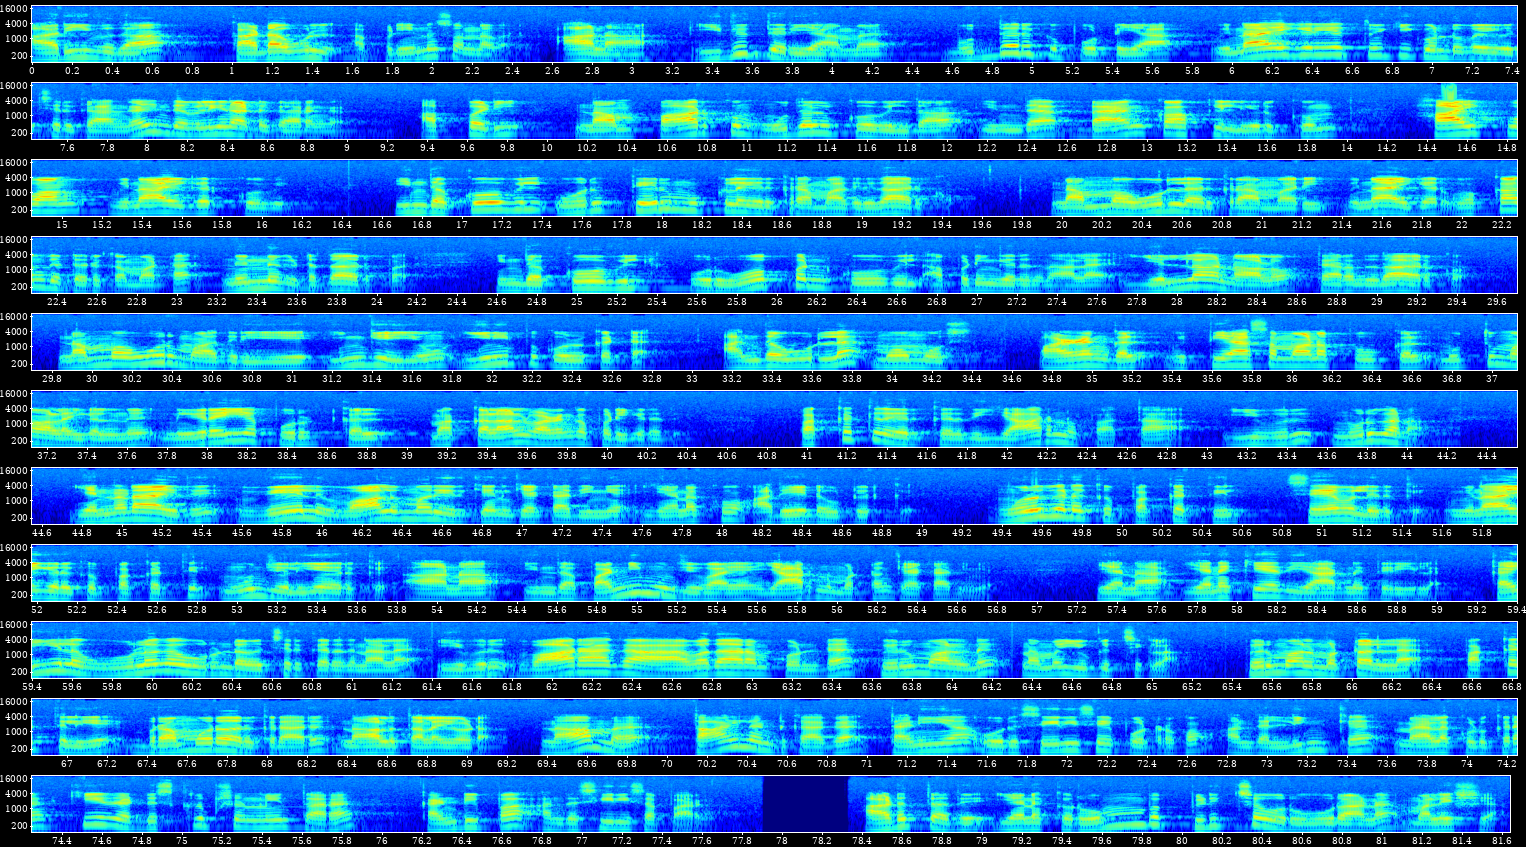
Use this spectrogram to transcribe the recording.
அறிவு தான் கடவுள் அப்படின்னு சொன்னவர். ஆனால் இது தெரியாமல் புத்தருக்கு போட்டியாக விநாயகரையே தூக்கி கொண்டு போய் வச்சுருக்காங்க இந்த வெளிநாட்டுக்காரங்க. அப்படி நாம் பார்க்கும் முதல் கோவில் தான் இந்த பேங்காக்கில் இருக்கும் ஹாய்குவாங் விநாயகர் கோவில். இந்த கோவில் ஒரு தெருமுக்கில் இருக்கிற மாதிரி தான் இருக்கும். நம்ம ஊரில் இருக்கிற மாதிரி விநாயகர் உக்காந்துட்டு இருக்க மாட்டார் நின்றுக்கிட்டு தான் இருப்பார். இந்த கோவில் ஒரு ஓப்பன் கோவில் அப்படிங்கிறதுனால எல்லா நாளும் திறந்து தான் இருக்கும். நம்ம ஊர் மாதிரியே இங்கேயும் இனிப்பு கொழுக்கட்டை அந்த ஊரில் மோமோஸ் பழங்கள் வித்தியாசமான பூக்கள் முத்து மாலைகள்னு நிறைய பொருட்கள் மக்களால் வழங்கப்படுகிறது. பக்கத்தில் இருக்கிறது யாருன்னு பார்த்தா இவர் முருகனா. என்னடா இது வேலு வாலு மாதிரி இருக்கேன்னு கேட்காதீங்க எனக்கும் அதே டவுட் இருக்குது முருகனுக்கு பக்கத்தில் சேவல் இருக்குது விநாயகருக்கு பக்கத்தில் மூஞ்சொலியும் இருக்குது ஆனால் இந்த பன்னி மூஞ்சி வாயன் யாருன்னு மட்டும் கேட்காதீங்க. ஏன்னா எனக்கே அது யாருன்னு தெரியல. கையில் உலக உருண்டை வச்சிருக்கிறதுனால இவர் வாராக அவதாரம் கொண்ட பெருமாள்னு நம்ம யூகிச்சுக்கலாம். பெருமாள் மட்டும் இல்லை பக்கத்திலேயே பிரம்மரும் இருக்கிறாரு நாலு தலையோட. நாம் தாய்லாண்டுக்காக தனியாக ஒரு சீரீஸே போட்டிருக்கோம். அந்த லிங்க்கை மேலே கொடுக்குறேன். கீழே டிஸ்கிரிப்ஷன்லையும் தரேன். கண்டிப்பாக அந்த சீரீஸை பாருங்கள் அடுத்தது எனக்கு ரொம்ப பிடிச்ச ஒரு ஊரான மலேசியா.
